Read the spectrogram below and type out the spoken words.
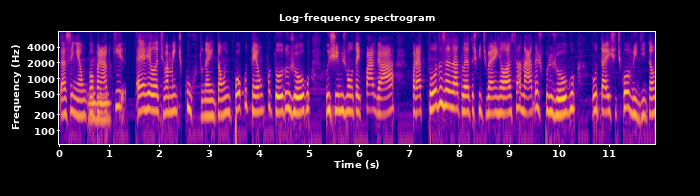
Assim, é um campeonato uhum. que é relativamente curto, né? Então, em pouco tempo, todo jogo, os times vão ter que pagar para todas as atletas que estiverem relacionadas para o jogo o teste de Covid. Então,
